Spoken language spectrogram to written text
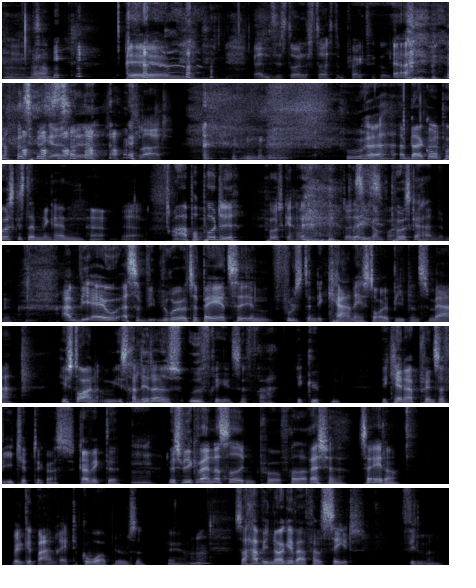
Mm. Ja. øhm, Verdenshistoriens største practical. Ja. Ja. det, er, det er klart. uha, Jamen, der er god påskestemning herinde. Ja. Og apropos det, Påskehand. Det var det, vi præcis, kom fra. påskeharen nemlig. Jamen, vi er jo, altså vi, vi rører tilbage til en fuldstændig kernehistorie i Bibelen, som er historien om israelitternes udfrielse fra Ægypten. Vi kender Prince of Egypt, ikke også? Gør vi ikke det? Mm. Hvis vi ikke var siddet den på Fredericia Teater, hvilket var en rigtig god oplevelse, Mm. så har vi nok i hvert fald set filmen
